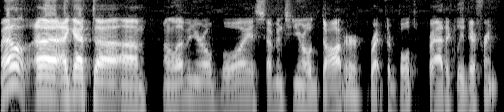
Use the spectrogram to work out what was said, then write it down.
Well, uh, I got uh, um, an 11 year old boy, a 17 year old daughter. Right, they're both radically different.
